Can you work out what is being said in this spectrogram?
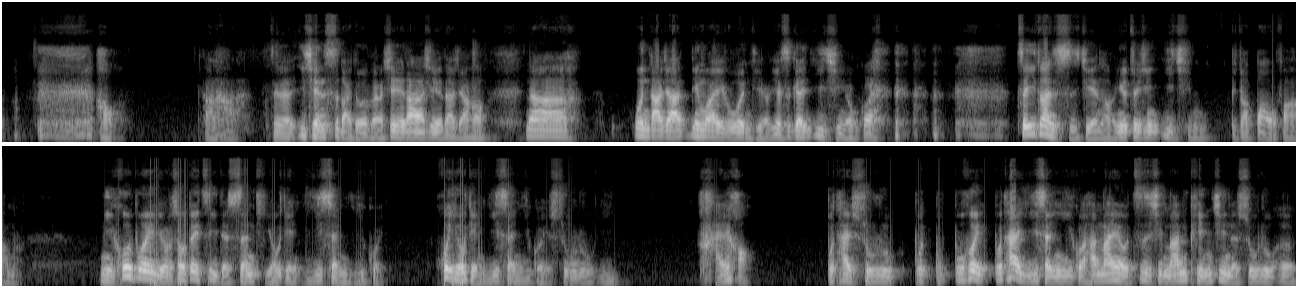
好，好了好了，这个一千四百多位朋友，谢谢大家，谢谢大家哈。那问大家另外一个问题哦，也是跟疫情有关。这一段时间哦，因为最近疫情比较爆发嘛。你会不会有时候对自己的身体有点疑神疑鬼？会有点疑神疑鬼，输入一还好，不太输入不不不会不太疑神疑鬼，还蛮有自信，蛮平静的。输入二，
